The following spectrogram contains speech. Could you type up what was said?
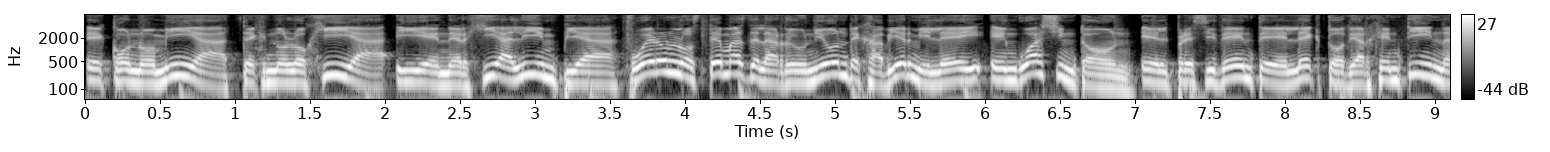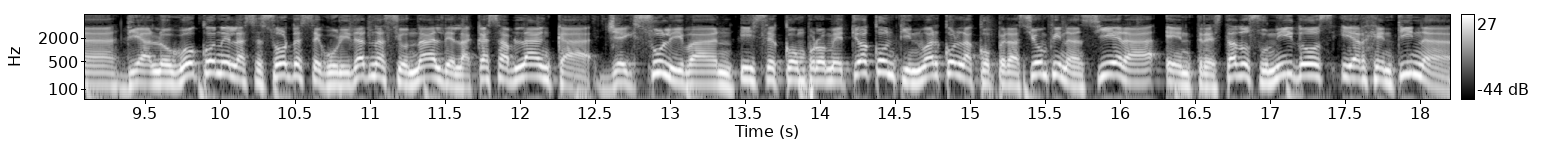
Economía, tecnología y energía limpia fueron los temas de la reunión de Javier Milei en Washington. El presidente electo de Argentina dialogó con el asesor de seguridad nacional de la Casa Blanca, Jake Sullivan, y se comprometió a continuar con la cooperación financiera entre Estados Unidos y Argentina.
